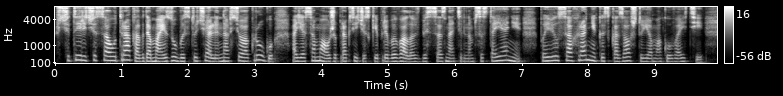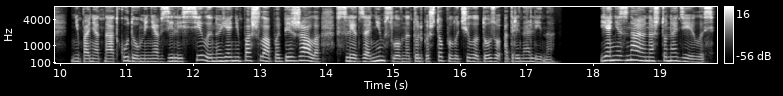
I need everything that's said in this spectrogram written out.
В четыре часа утра, когда мои зубы стучали на всю округу, а я сама уже практически пребывала в бессознательном состоянии, появился охранник и сказал, что я могу войти. Непонятно откуда у меня взялись силы, но я не пошла, побежала вслед за ним, словно только что получила дозу адреналина. Я не знаю, на что надеялась.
